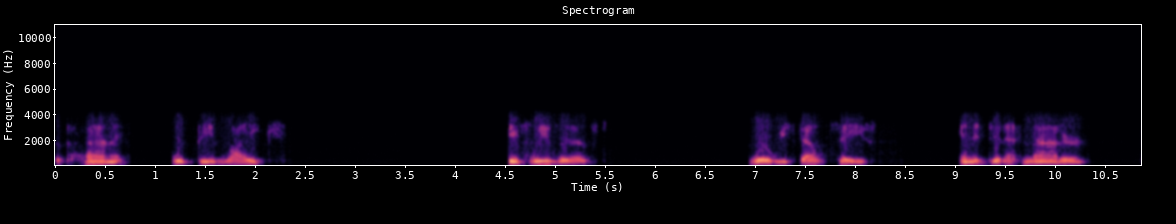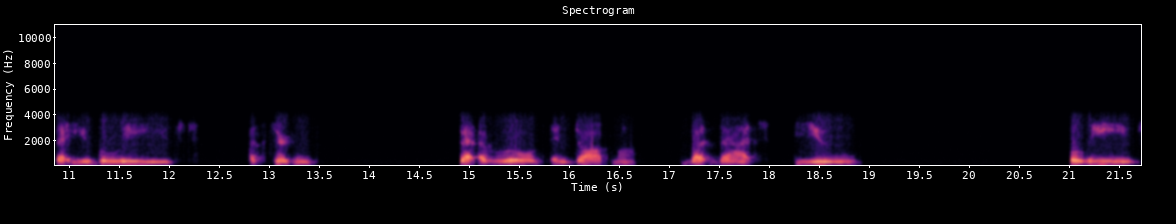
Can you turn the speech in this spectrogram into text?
the planet would be like if we lived where we felt safe and it didn't matter that you believed a certain set of rules and dogma, but that you believed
